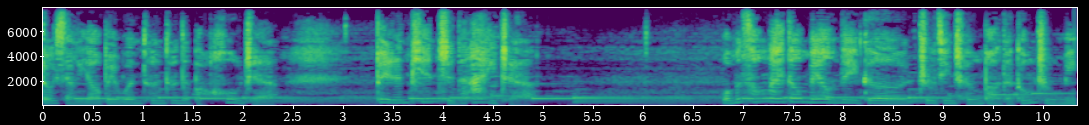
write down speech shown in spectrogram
都想要被温吞吞的保护着。被人偏执的爱着，我们从来都没有那个住进城堡的公主命，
